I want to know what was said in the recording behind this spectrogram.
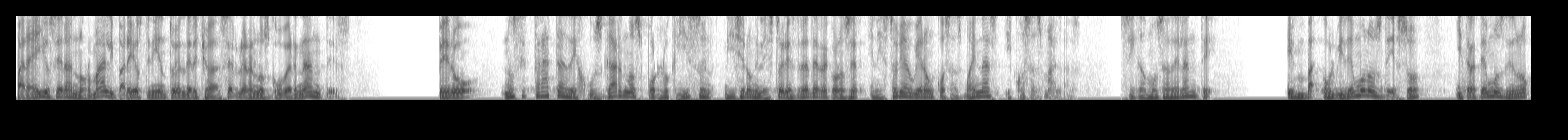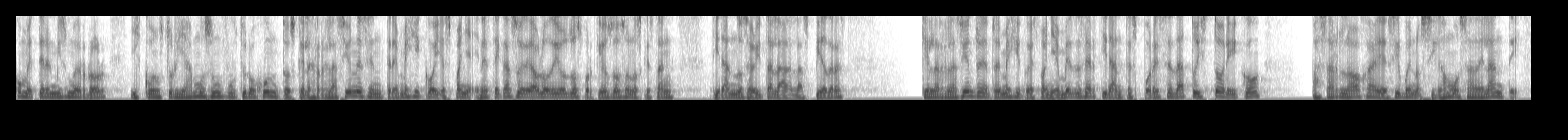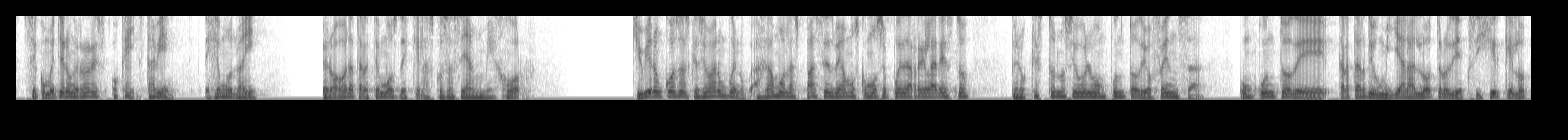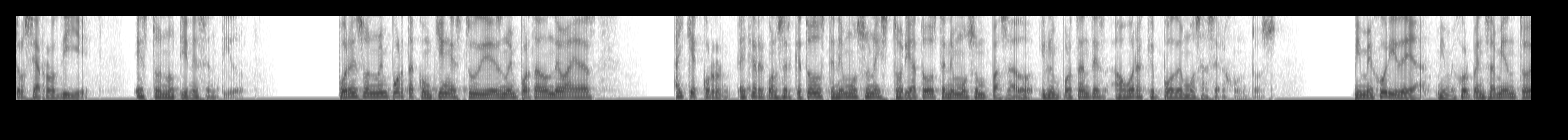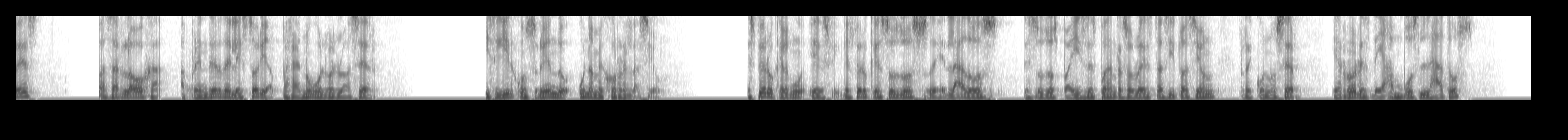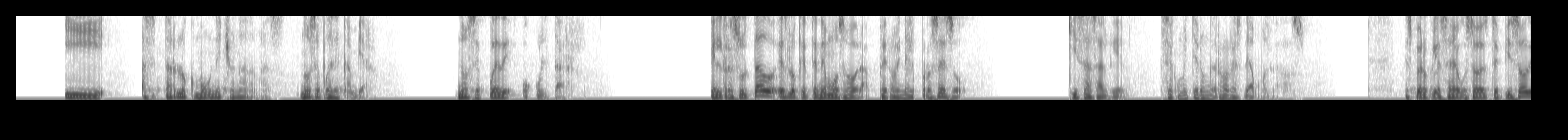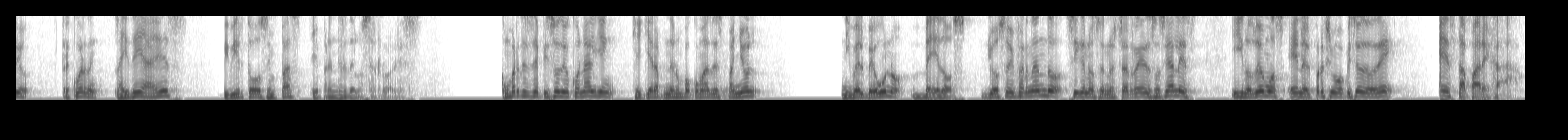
Para ellos era normal y para ellos tenían todo el derecho de hacerlo, eran los gobernantes. Pero no se trata de juzgarnos por lo que hicieron en la historia, se trata de reconocer, en la historia hubieron cosas buenas y cosas malas. Sigamos adelante olvidémonos de eso y tratemos de no cometer el mismo error y construyamos un futuro juntos. Que las relaciones entre México y España, en este caso hablo de ellos dos porque ellos dos son los que están tirándose ahorita las piedras, que la relación entre México y España, en vez de ser tirantes por ese dato histórico, pasar la hoja y decir, bueno, sigamos adelante. Se cometieron errores, ok, está bien, dejémoslo ahí. Pero ahora tratemos de que las cosas sean mejor. Que hubieron cosas que se van, bueno, hagamos las paces, veamos cómo se puede arreglar esto, pero que esto no se vuelva un punto de ofensa un punto de tratar de humillar al otro y de exigir que el otro se arrodille. Esto no tiene sentido. Por eso no importa con quién estudies, no importa dónde vayas, hay que, hay que reconocer que todos tenemos una historia, todos tenemos un pasado y lo importante es ahora qué podemos hacer juntos. Mi mejor idea, mi mejor pensamiento es pasar la hoja, aprender de la historia para no volverlo a hacer y seguir construyendo una mejor relación. Espero que, espero que estos dos eh, lados, estos dos países puedan resolver esta situación, reconocer errores de ambos lados y aceptarlo como un hecho nada más. No se puede cambiar. No se puede ocultar. El resultado es lo que tenemos ahora, pero en el proceso quizás alguien se cometieron errores de ambos lados. Espero que les haya gustado este episodio. Recuerden, la idea es vivir todos en paz y aprender de los errores. Comparte este episodio con alguien que quiera aprender un poco más de español. Nivel B1, B2. Yo soy Fernando, síguenos en nuestras redes sociales y nos vemos en el próximo episodio de Esta pareja.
